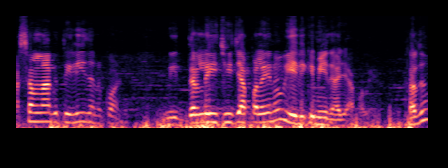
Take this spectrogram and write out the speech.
అసలు నాకు తెలియదు అనుకోండి నిద్ర లేచి చెప్పలేను వేదిక మీద చెప్పలేను. కాదు?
